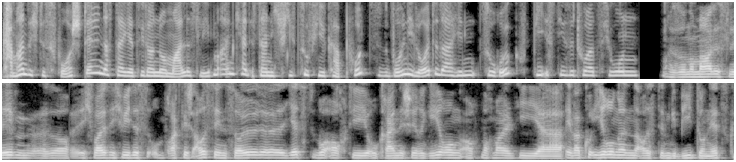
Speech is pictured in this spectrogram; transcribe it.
Kann man sich das vorstellen, dass da jetzt wieder normales Leben einkehrt? Ist da nicht viel zu viel kaputt? Wollen die Leute dahin zurück? Wie ist die Situation Also normales Leben. Also ich weiß nicht, wie das praktisch aussehen soll. Äh, jetzt, wo auch die ukrainische Regierung auch nochmal die äh, Evakuierungen aus dem Gebiet Donetsk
